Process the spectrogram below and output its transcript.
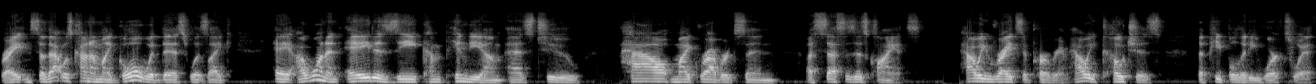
right? And so that was kind of my goal with this was like hey, I want an A to Z compendium as to how Mike Robertson assesses his clients, how he writes a program, how he coaches the people that he works with.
